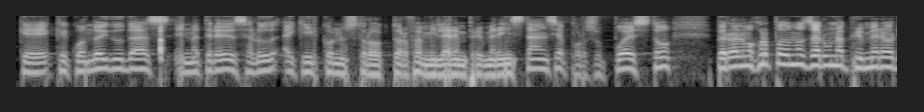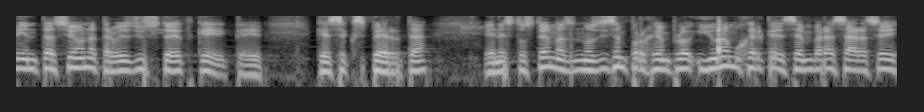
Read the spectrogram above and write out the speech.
que, cuando hay dudas en materia de salud hay que ir con nuestro doctor familiar en primera instancia, por supuesto, pero a lo mejor podemos dar una primera orientación a través de usted, que, que, que es experta en estos temas. Nos dicen, por ejemplo, y una mujer que desea embarazarse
